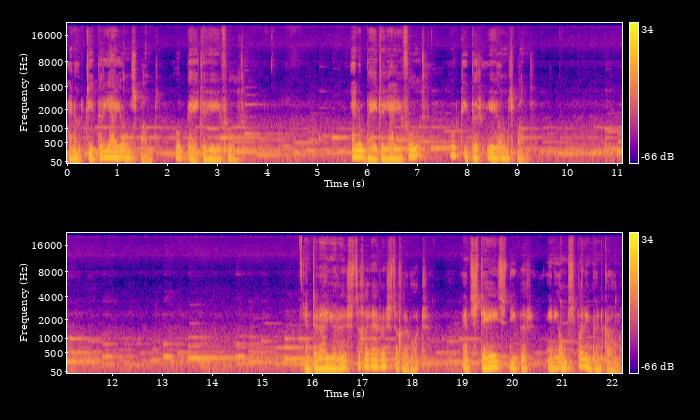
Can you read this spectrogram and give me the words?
En hoe dieper jij je ontspant, hoe beter je je voelt. En hoe beter jij je voelt, hoe dieper je je ontspant. En terwijl je rustiger en rustiger wordt en steeds dieper in die ontspanning kunt komen,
